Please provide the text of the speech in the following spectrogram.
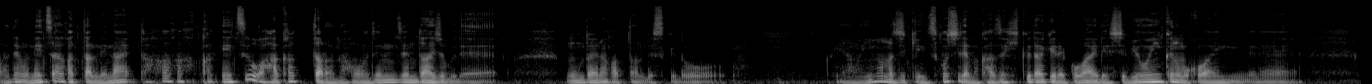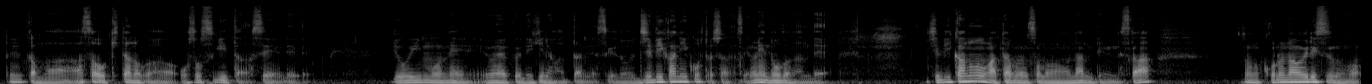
まあでも熱上がったんでな熱を測ったらな方が全然大丈夫で。問題なかったんですけどいや今の時期少しでも風邪ひくだけで怖いですし病院行くのも怖いんでね。というかまあ朝起きたのが遅すぎたせいで病院もね予約できなかったんですけど耳鼻科に行こうとしたんですけどね喉なんで。耳鼻科の方が多分その何て言うんですかそのコロナウイルスの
